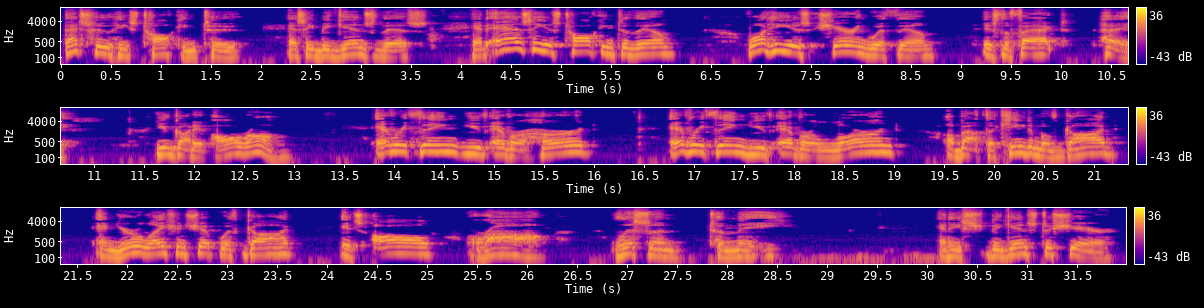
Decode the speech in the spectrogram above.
That's who he's talking to as he begins this. And as he is talking to them, what he is sharing with them is the fact, hey, you've got it all wrong. Everything you've ever heard, everything you've ever learned about the kingdom of God and your relationship with God, it's all wrong. Listen to me. And he begins to share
